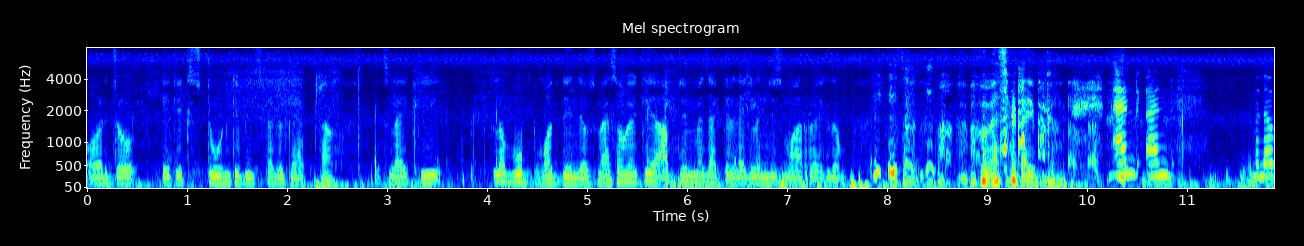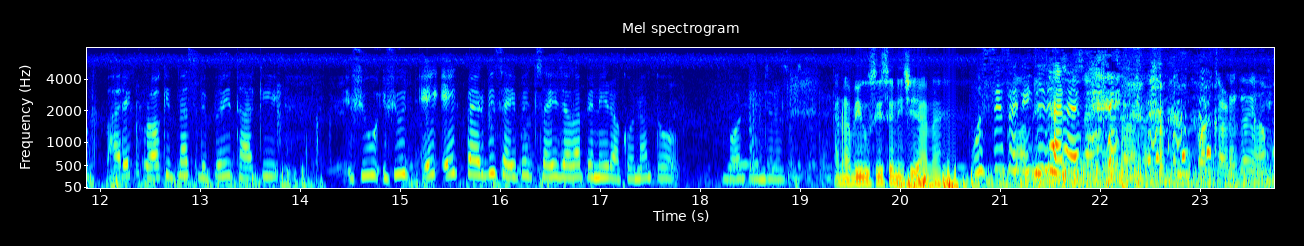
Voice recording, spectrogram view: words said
और जो एक एक स्टोन के बीच का जो गैप था इट्स लाइक कि मतलब वो बहुत डेंजर उसमें ऐसा हो गया कि आप जिम में जाके लेग लंजेस मार रहे हो एकदम। वैसा टाइप का। एंड एंड मतलब हर एक रॉक इतना स्लिपरी था कि इफ़ यू इफ़ यू एक एक पैर भी सही पे सही जगह पे नहीं रखो ना तो बहुत डेंजरस है एंड अभी उसी से नीचे जाना है। उससे से नीचे जाना है। ऊपर चढ़ गए हम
